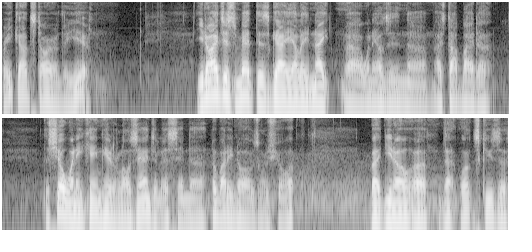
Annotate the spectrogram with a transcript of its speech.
breakout star of the year. You know, I just met this guy, LA Knight, uh, when I was in. Uh, I stopped by the the show when he came here to Los Angeles, and uh, nobody knew I was going to show up. But you know, uh, that, well, excuse the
